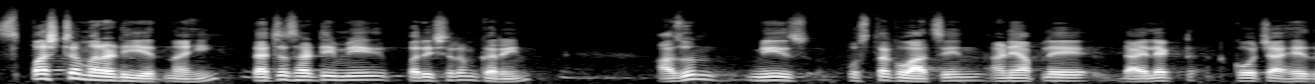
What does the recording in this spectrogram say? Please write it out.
स्पष्ट मराठी येत नाही. त्याच्यासाठी मी परिश्रम करीन. अजून मी पुस्तक वाचेन आणि आपले डायलेक्ट कोच आहेत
